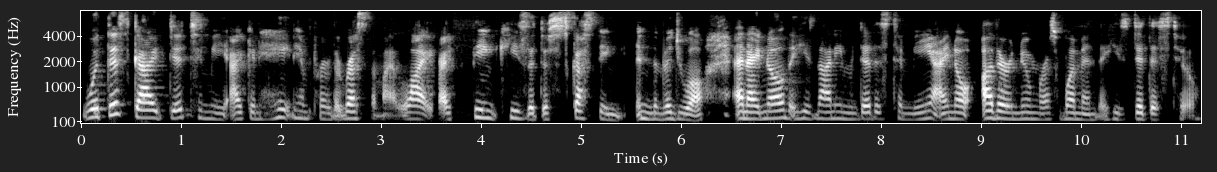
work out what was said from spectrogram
What this guy did to me, I can hate him for the rest of my life. I think he's a disgusting individual. And I know that he's not even did this to me. I know other numerous women that he's did this to.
